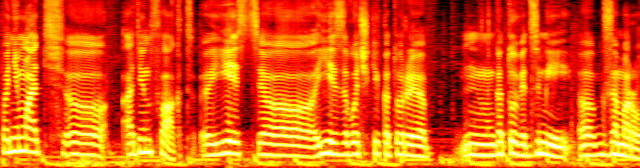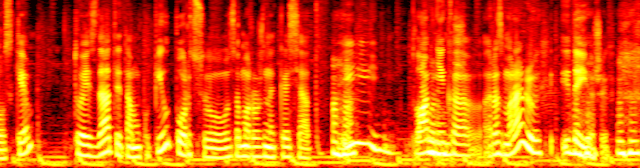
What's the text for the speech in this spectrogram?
понимать э, один факт. Есть, э, есть заводчики, которые готовят змей э, к заморозке. То есть, да, ты там купил порцию замороженных крысят Ага. и плавненько размораживаешь и даешь их. Мгм.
